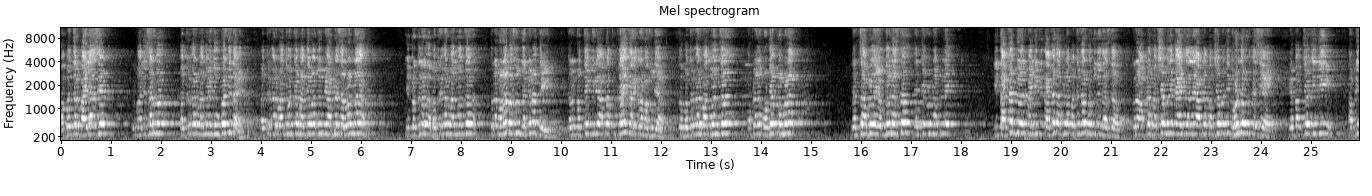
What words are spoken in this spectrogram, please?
आपण जर पाहिलं असेल तर माझे सर्व पत्रकार बांधव इथे उपस्थित आहेत. पत्रकार बांधवांच्या माध्यमातून मी आपल्या सर्वांना मी पत्रकार पत्रकार बांधवांचं त्यांना मनापासून धन्यवाद देईल कारण प्रत्येक वेळी आपला कुठलाही कार्यक्रम असू द्या तर पत्रकार बांधवांचं आपल्याला मोठ्या प्रमाणात त्यांचं आपल्याला योगदान असतं. त्यांच्याकडून आपल्याला ही ताकद मिळत पाहिजे ती ताकद आपल्याला पत्रकार बंधू देत असतात. तर आपल्या पक्षामध्ये काय चाललंय? आपल्या पक्षामध्ये घोडदौड कशी आहे? या पक्षाची जी आपली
